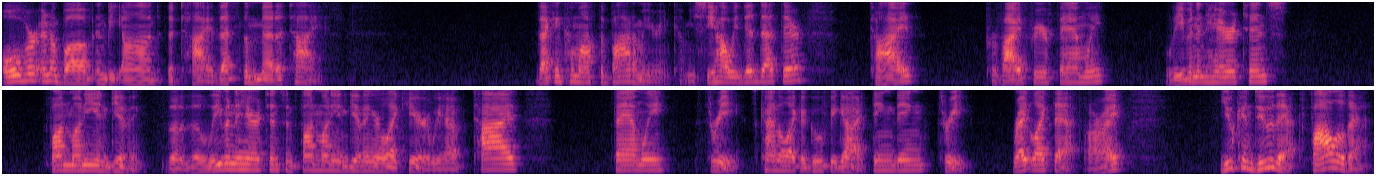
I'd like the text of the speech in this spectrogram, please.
over and above and beyond the tithe. That's the meta tithe. That can come off the bottom of your income. You see how we did that there? Tithe, provide for your family, leave an inheritance, fund money and giving. The, the leave an inheritance and fund money and giving are like here. We have tithe, family, three. It's kind of like a goofy guy. Ding, ding, three. Right like that, all right? You can do that. Follow that.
